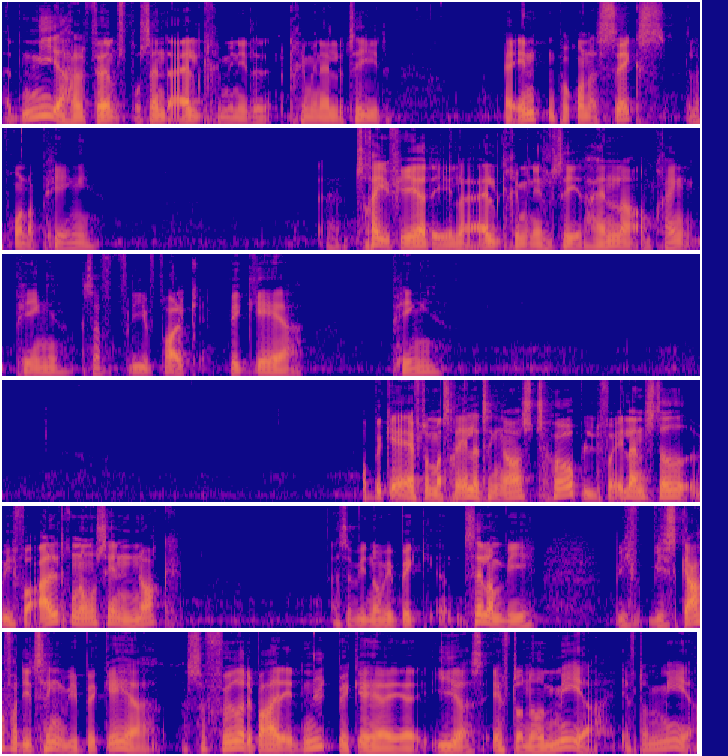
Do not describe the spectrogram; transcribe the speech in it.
at 99% af al kriminalitet er enten på grund af sex eller på grund af penge. Øh, tre fjerdedele af al kriminalitet handler omkring penge. Altså fordi folk begærer penge. Og begær efter materielle ting er også tåbeligt, for et eller andet sted, vi får aldrig nogensinde nok. Altså vi, når vi begærer, selvom vi, vi, vi skaffer de ting, vi begærer, så føder det bare et, et nyt begær i, os efter noget mere, efter mere.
